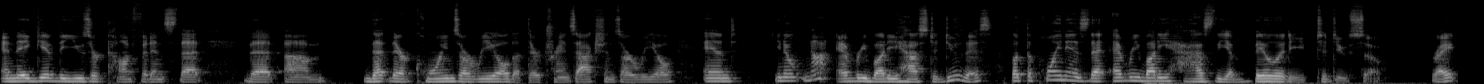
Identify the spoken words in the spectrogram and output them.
and they give the user confidence that that um, that their coins are real, that their transactions are real, and you know, not everybody has to do this, but the point is that everybody has the ability to do so, right?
